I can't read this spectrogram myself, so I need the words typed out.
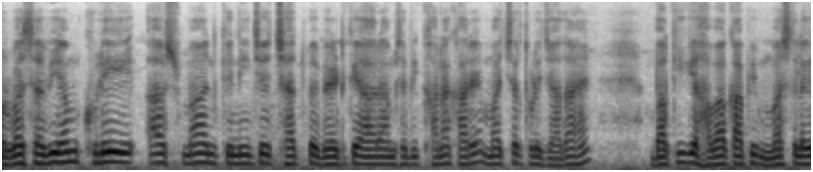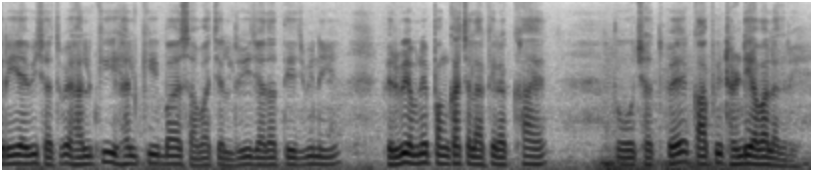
और बस अभी हम खुली आसमान के नीचे छत पे बैठ के आराम से भी खाना खा रहे हैं। मच्छर थोड़े ज़्यादा हैं। बाकी की हवा काफ़ी मस्त लग रही है अभी छत पे। हल्की हल्की बस हवा चल रही है, ज़्यादा तेज़ भी नहीं है। फिर भी हमने पंखा चला के रखा है तो छत पे काफ़ी ठंडी हवा लग रही है।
